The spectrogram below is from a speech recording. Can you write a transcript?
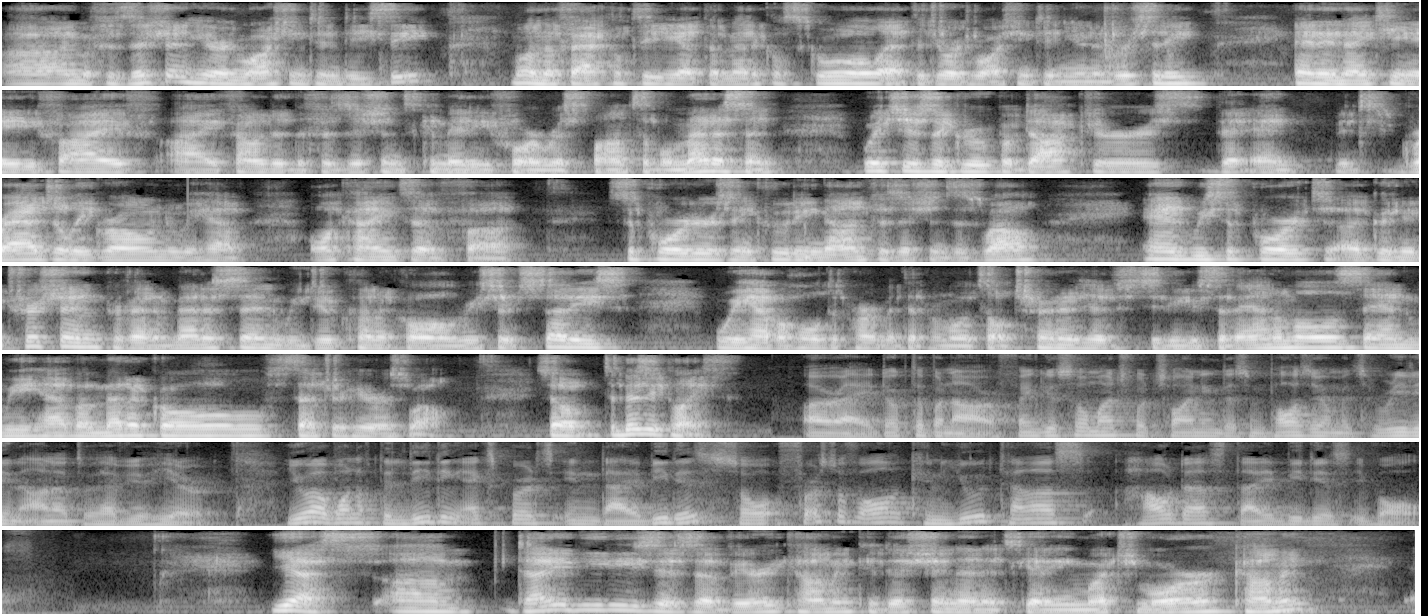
Uh, I'm a physician here in Washington, D.C. I'm on the faculty at the medical school at the George Washington University. And in 1985, I founded the Physicians Committee for Responsible Medicine, which is a group of doctors that, and it's gradually grown. And we have all kinds of uh, supporters, including non-physicians as well. And we support uh, good nutrition, preventive medicine. We do clinical research studies. We have a whole department that promotes alternatives to the use of animals, and we have a medical center here as well. So it's a busy place. All right, Dr. Barnard, thank you so much for joining the symposium. It's really an honor to have you here. You are one of the leading experts in diabetes. So, first of all, can you tell us how does diabetes evolve? Yes, um, diabetes is a very common condition and it's getting much more common.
